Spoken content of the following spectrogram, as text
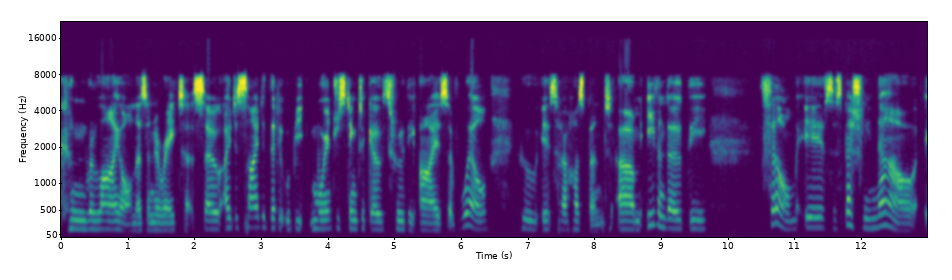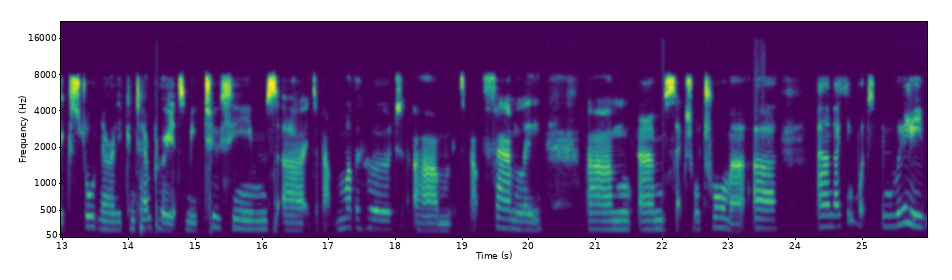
can rely on as a narrator. So I decided that it would be more interesting to go through the eyes of Will, who is her husband, um, even though the film is, especially now, extraordinarily contemporary. It's Me Too themes, uh, it's about motherhood, um, it's about family, um, and sexual trauma. Uh, and I think what's been really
